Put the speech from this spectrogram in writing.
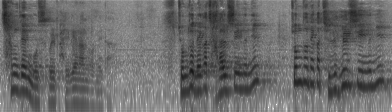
참된 모습을 발견한 겁니다. 좀 더 내가 잘할 수 있는 일? 좀 더 내가 즐길 수 있는 일?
